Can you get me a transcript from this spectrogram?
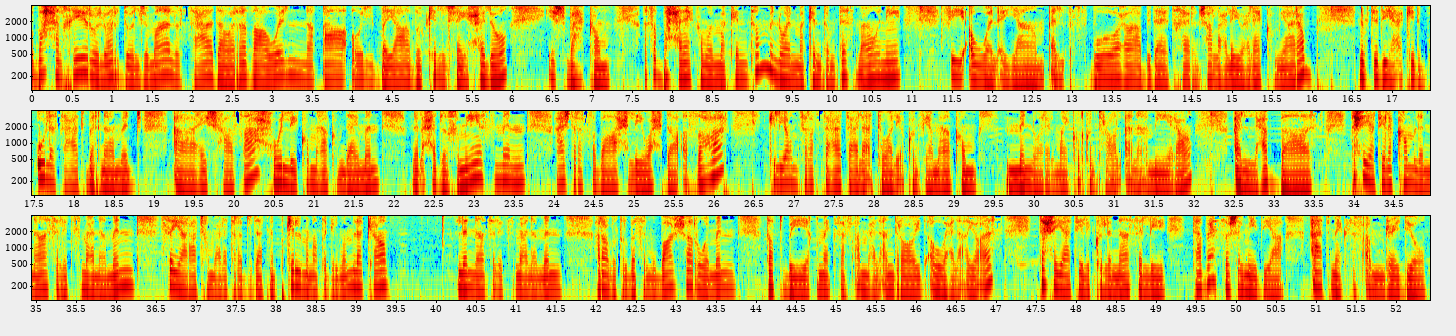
صباح الخير والورد والجمال والسعادة والرضا والنقاء والبياض وكل شيء حلو يشبهكم. أصبح عليكم وين ما كنتم من وين ما كنتم تسمعوني في أول أيام الأسبوع. بداية خير إن شاء الله علي وعليكم يا رب. نبتديها أكيد بأولى ساعات برنامج آه، عيشها صح واللي يكون معاكم دايما من الأحد للخميس من عشرة الصباح لوحدة الظهر. كل يوم ثلاث ساعات على التوالي أكون فيها معاكم من وراء ال mic وال control. أنا أميرة العباس. تحياتي لكم للناس اللي تسمعنا من سياراتهم على تردداتنا بكل مناطق المملكة. للناس اللي تسمعنا من رابط البث المباشر ومن تطبيق Mix FM على Android أو على iOS. تحياتي لكل الناس اللي تابع ال social media at Mix FM Radio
